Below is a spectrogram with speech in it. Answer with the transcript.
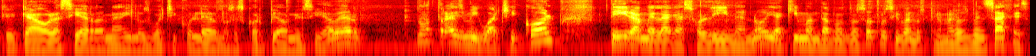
que, que ahora cierran ahí los guachicoleros, los escorpiones, y a ver, no traes mi guachicol, tírame la gasolina, ¿no? Y aquí mandamos nosotros y van los primeros mensajes.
